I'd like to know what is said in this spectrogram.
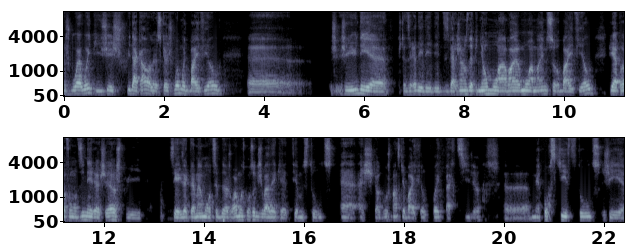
Je vois, oui, puis je, suis d'accord. Ce que je vois, moi, de Byfield, j'ai eu des, euh, je te dirais, des, divergences d'opinion moi envers moi-même sur Byfield. J'ai approfondi mes recherches, puis c'est exactement mon type de joueur. Moi, c'est pour ça que je vais avec euh, Tim Stultz à, Chicago. Je pense que Byfield va être parti là. Euh, mais pour ce qui est Stultz, j'ai,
